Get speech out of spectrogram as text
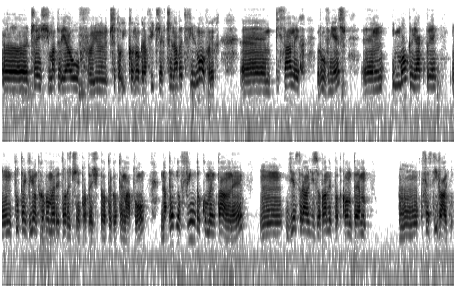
e, część materiałów, e, czy to ikonograficznych, czy nawet filmowych, pisanych również i mogę jakby tutaj wyjątkowo merytorycznie podejść do tego tematu. Na pewno film dokumentalny jest realizowany pod kątem festiwali,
